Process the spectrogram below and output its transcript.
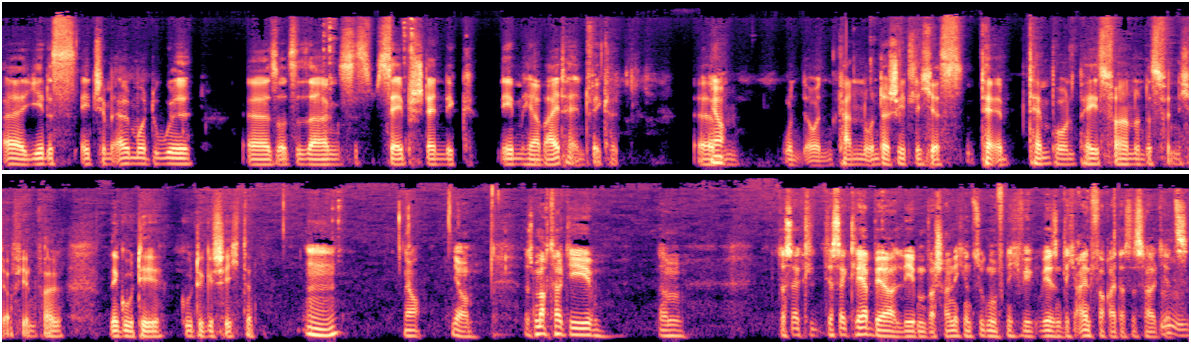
äh, jedes HTML-Modul äh, sozusagen selbstständig nebenher weiterentwickeln. Ähm, Ja. und, und kann ein unterschiedliches Te Tempo und Pace fahren und das finde ich auf jeden Fall eine gute, gute Geschichte. Mhm. Ja. Ja, es macht halt die ähm, das, Erkl das Erklärbär-Leben wahrscheinlich in Zukunft nicht we wesentlich einfacher. Das ist halt jetzt.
